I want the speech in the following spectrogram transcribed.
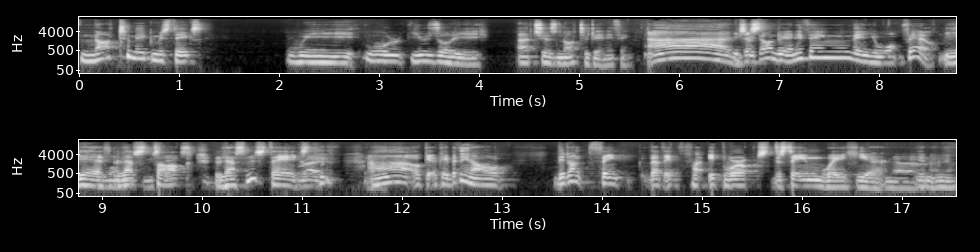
not to make mistakes, we will usually uh, choose not to do anything. ah, If just you don't do anything, then you won't fail. yes, won't less talk, less mistakes. Right. ah, okay, okay, but you know. They don't think that it it works the same way here. No, you know, no.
